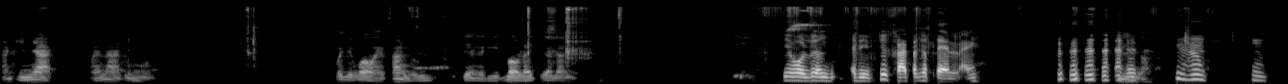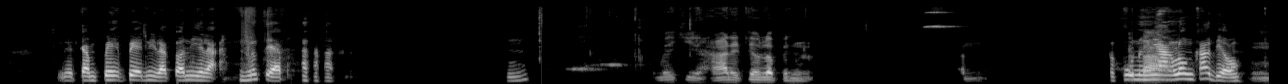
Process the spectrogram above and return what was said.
หากินยากหอยหน้าทุกมื้อบ่จะเว้าให้ฟังเดี๋ยวเรื่องอดีตเว้าหลายเทื่อแล้วนี่ว่าเรื่องอดีตคือขาตะกะแตนไหลาย นี่เนาะ เนี่ยจำเป๊ะๆนี่แหละตอนนี้แหละมันแสบ ไม่คิดหาได้เที่ยวแล้วเป็น อันตะกูหนึ่งยางลงข้าวเดียวอืม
